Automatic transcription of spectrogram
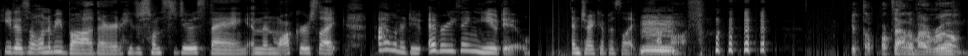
he doesn't want to be bothered. He just wants to do his thing. And then Walker's like, I want to do everything you do. And Jacob is like, Mm. fuck off. Get the fuck So- out of my room.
